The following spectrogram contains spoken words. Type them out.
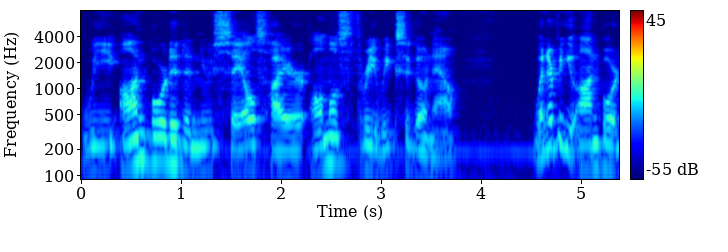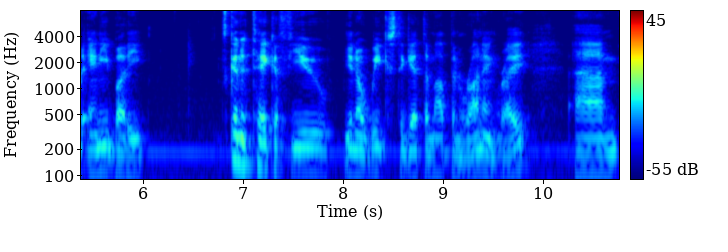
we onboarded a new sales hire almost three weeks ago now. Whenever you onboard anybody it's going to take a few you know weeks to get them up and running right um,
